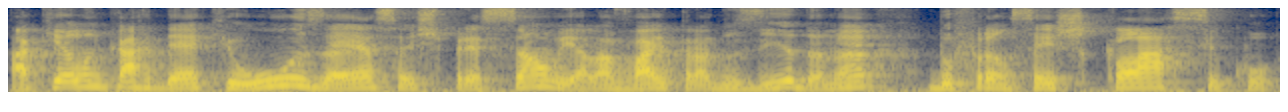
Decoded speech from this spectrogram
Aqui Allan Kardec usa essa expressão e ela vai traduzida né, do francês clássico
